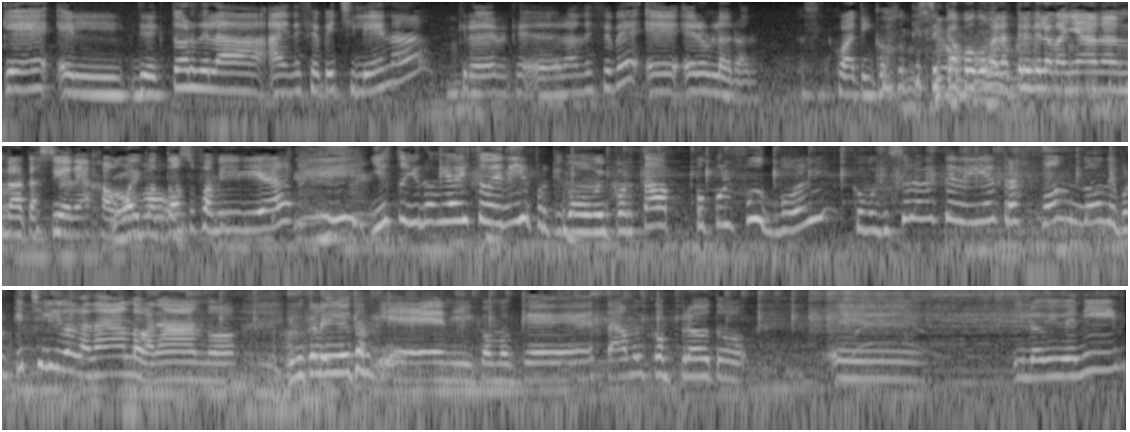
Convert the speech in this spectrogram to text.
que el director de la ANFP chilena, creo que de la ANFP, eh, era un ladrón. Cuático, que se escapó como a las 3 de la mañana en vacaciones a Hawái con toda su familia. Y esto yo no había visto venir porque como me importaba poco el fútbol, como que solamente veía el trasfondo de por qué Chile iba ganando, ganando. Y nunca le dio tan bien y como que estaba muy comprado todo. Eh, y lo vi venir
